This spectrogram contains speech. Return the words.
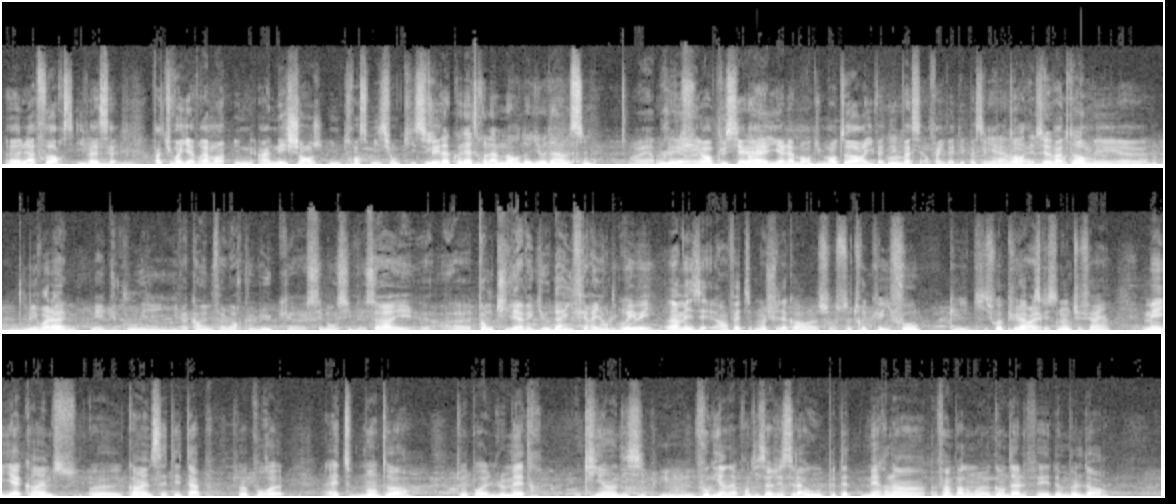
euh, la force. Il va, Mm. enfin, tu vois, il y a vraiment une- un échange, une transmission qui se Il fait. va connaître la mort de Yoda aussi. Ouais, après, Luke. euh, Et en plus, il y, a la, Ouais. il y a la mort du mentor. Il va Mm. dépasser, enfin, il va dépasser Il y le mentor. On sait deux pas trop, mentors. mais euh, mais voilà. ouais, mais du coup, il, il va quand même falloir que Luke euh, s'émancipe de ça. Et euh, tant qu'il est avec Yoda, il fait rien, lui. Oui, oui. Non, mais en fait, moi je suis d'accord euh, sur ce truc qu'il faut qu'il qu'il soit plus là Ouais. parce que sinon tu fais rien. Mais il y a quand même, euh, quand même cette étape, tu vois, pour euh, être mentor, tu vois, pour être le maître qui a un disciple, Mhm. il faut qu'il y ait un apprentissage. Et c'est là où peut-être Merlin, enfin, pardon, euh, Gandalf et Dumbledore,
